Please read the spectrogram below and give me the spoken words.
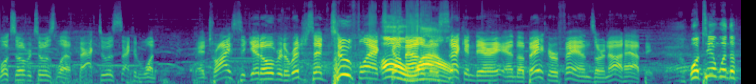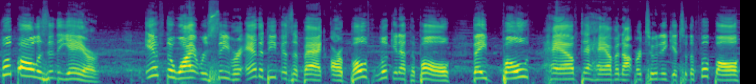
looks over to his left, back to his second one, and tries to get over to Richardson. Two flags Oh, come out wow. of the secondary, and the Baker fans are not happy. Well, Tim, when the football is in the air, if the wide receiver and the defensive back are both looking at the ball, they both have to have an opportunity to get to the football.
